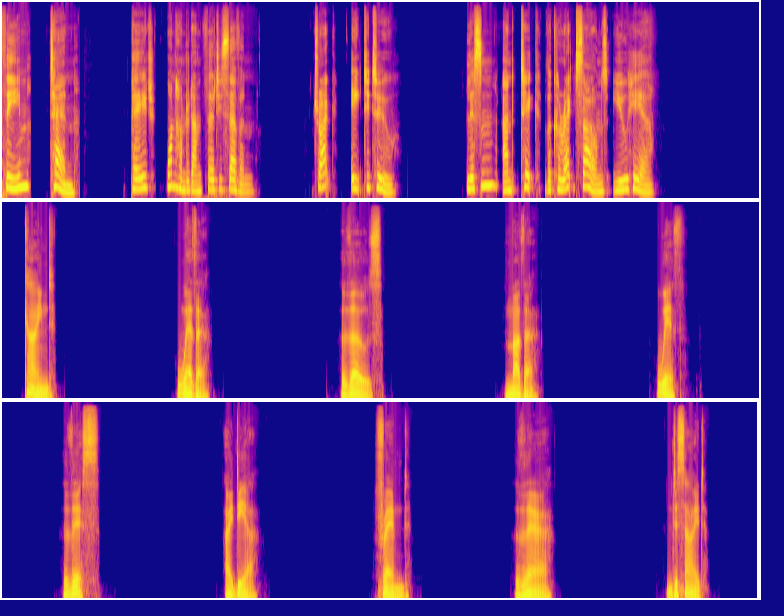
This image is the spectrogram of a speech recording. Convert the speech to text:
Theme 10. Page 137. Track 82. Listen and tick the correct sounds you hear. kind weather those mother with this idea friend there decide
